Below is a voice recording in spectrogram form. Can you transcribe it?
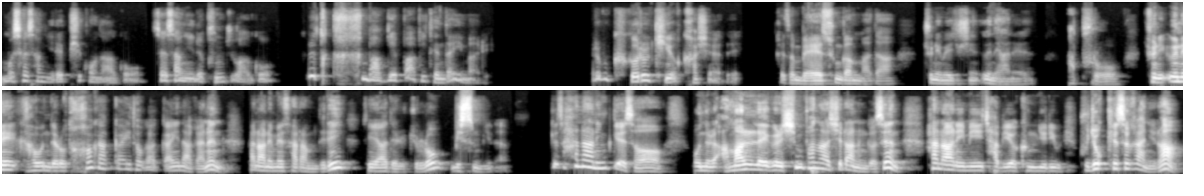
너무 세상 일에 피곤하고 세상 일에 분주하고 그래 다 마귀의 밥이 된다 이 말이에요. 여러분 그거를 기억하셔야 돼요. 그래서 매 순간마다 주님의 주신 은혜 안에 앞으로 주님 은혜 가운데로 더 가까이 더 가까이 나가는 하나님의 사람들이 되어야 될 줄로 믿습니다. 그래서 하나님께서 오늘 아말렉을 심판하시라는 것은 하나님이 자비와 긍휼이 부족해서가 아니라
